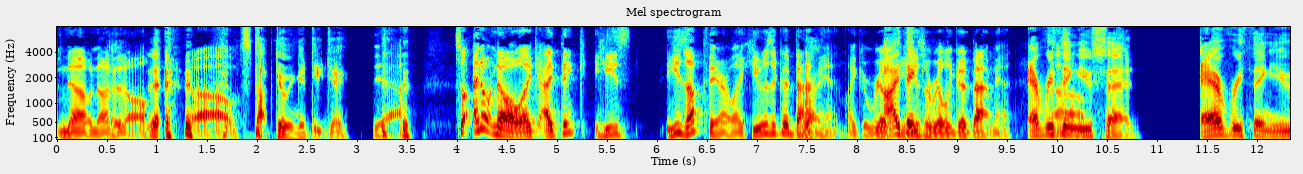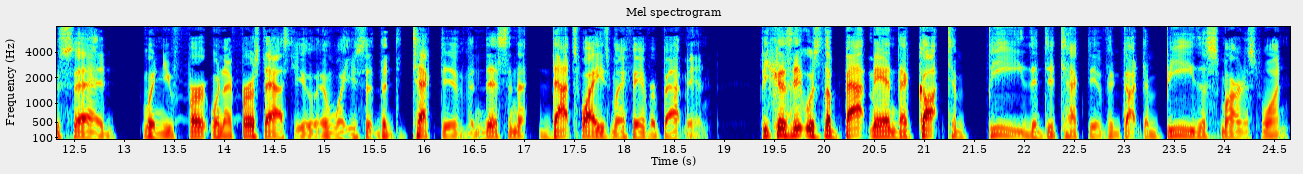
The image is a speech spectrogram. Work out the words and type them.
No, not at all. um, Stop doing it, DJ. yeah. So I don't know. Like I think he's he's up there. Like he was a good Batman. Like a real. I think he's a really good Batman. Everything Um, you said, everything you said when you first when I first asked you and what you said, the detective and this and that. That's why he's my favorite Batman because it was the Batman that got to be the detective. It got to be the smartest one.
